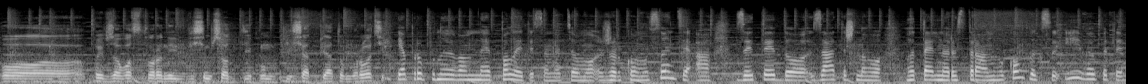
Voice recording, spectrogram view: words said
бо пивзавод створений в 855 році. Я пропоную вам не палитися на цьому жаркому сонці, а зайти до затишного готельно-ресторанного комплексу і випити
